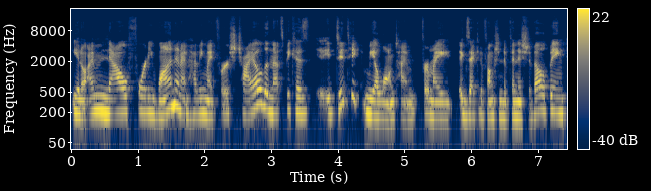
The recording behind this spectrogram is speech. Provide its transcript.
you know, I'm now 41 and I'm having my first child. And that's because it did take me a long time for my executive function to finish developing,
